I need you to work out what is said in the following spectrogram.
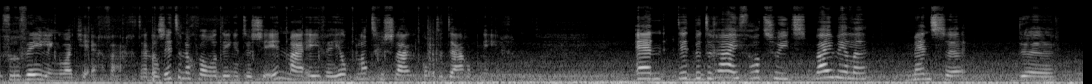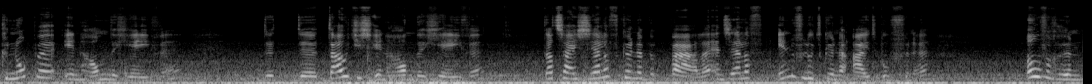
verveling wat je ervaart. En er zitten nog wel wat dingen tussenin, maar even heel plat geslagen komt het daarop neer. En dit bedrijf had zoiets: wij willen mensen de knoppen in handen geven, de, de touwtjes in handen geven, dat zij zelf kunnen bepalen en zelf invloed kunnen uitoefenen over hun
